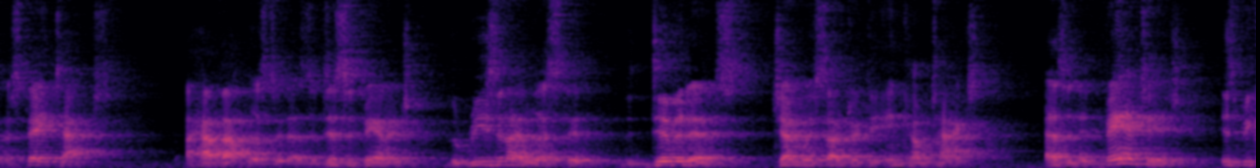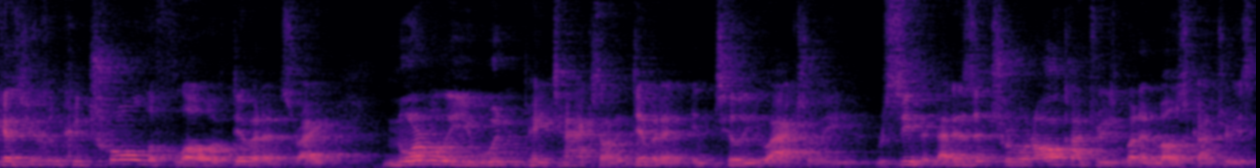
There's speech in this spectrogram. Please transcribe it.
an estate tax. I have that listed as a disadvantage. The reason I listed the dividends generally subject to income tax as an advantage is because you can control the flow of dividends, right? Normally you wouldn't pay tax on a dividend until you actually receive it. That isn't true in all countries, but in most countries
